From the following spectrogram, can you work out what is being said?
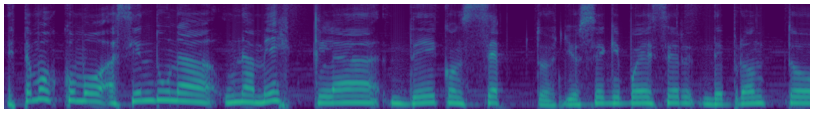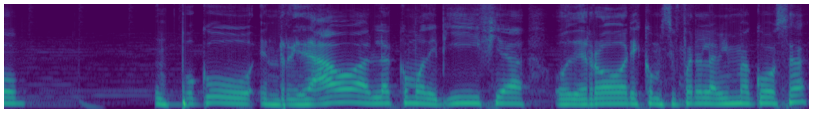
Estamos como haciendo una, una mezcla de conceptos. Yo sé que puede ser de pronto un poco enredado hablar como de pifia o de errores, como si fuera la misma cosa,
